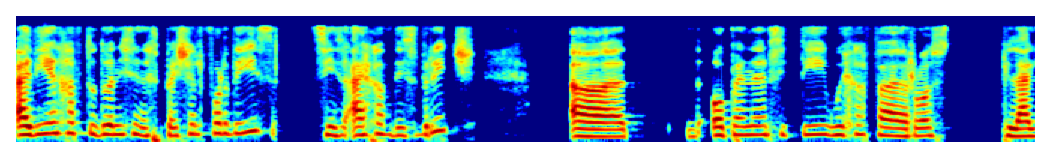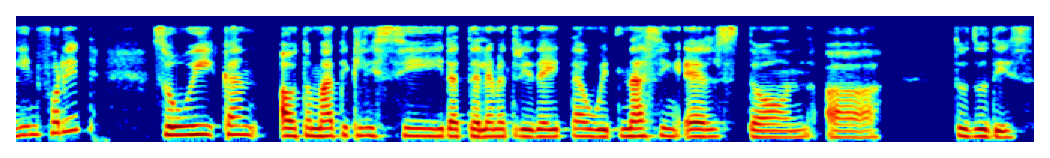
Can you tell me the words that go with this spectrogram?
I didn't have to do anything special for this. Since I have this bridge uh, OpenMCT we have a ROS plugin for it. So we can automatically see the telemetry data with nothing else done uh, to do this.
